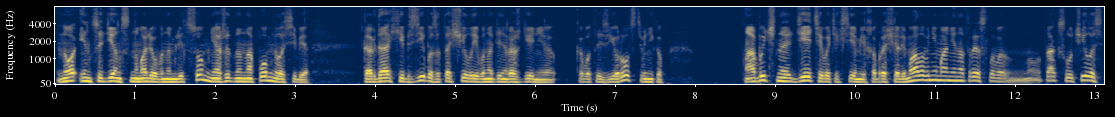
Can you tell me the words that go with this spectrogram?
Но инцидент с намалеванным лицом неожиданно напомнил о себе, когда Хибзиба затащила его на день рождения кого-то из ее родственников. Обычно дети в этих семьях обращали мало внимания на Треслова, но так случилось,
